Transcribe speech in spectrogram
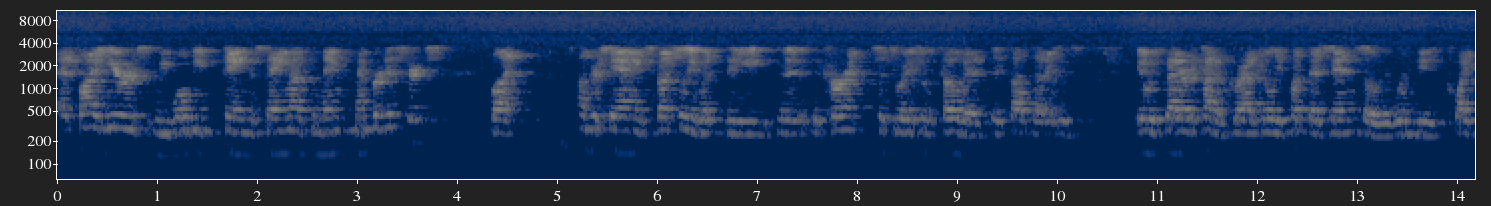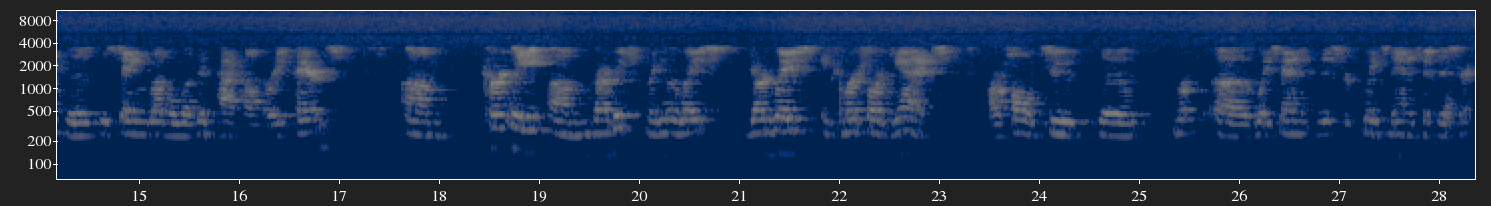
At five years, we will be paying the same as the mem- member districts, but understanding, especially with the, the, the current situation with COVID, they felt that it was, it was better to kind of gradually put this in, so there wouldn't be quite the, the same level of impact on the ratepayers. Um, currently, um, garbage, regular waste, yard waste, and commercial organics are hauled to the, uh, waste management district, waste management district.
